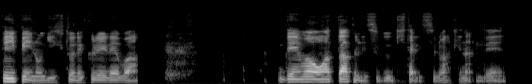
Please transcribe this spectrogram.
PayPay のギフトでくれれば、電話終わった後にすぐ来たりするわけなんで、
